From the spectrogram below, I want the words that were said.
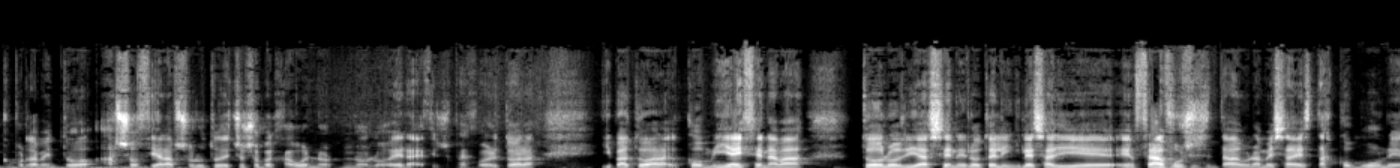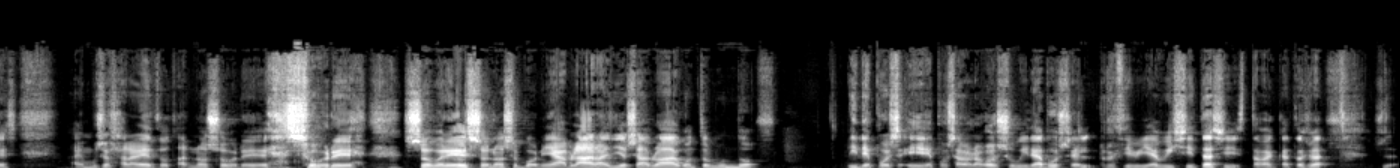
comportamiento asocial absoluto. De hecho, Schopenhauer no, no lo era. Es decir, Schopenhauer toda iba toda, comía y cenaba todos los días en el hotel inglés allí en Frankfurt, se sentaba en una mesa de estas comunes. Hay muchas anécdotas, ¿no? Sobre, sobre, sobre eso, ¿no? Se ponía a hablar allí, o sea, hablaba con todo el mundo. Y después, y después a lo largo de su vida, pues él recibía visitas y estaba encantado. O sea,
